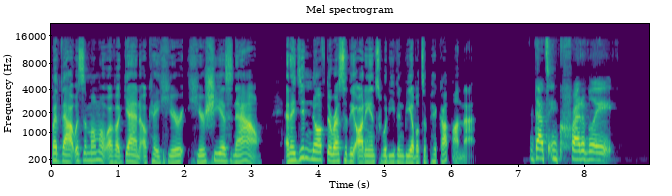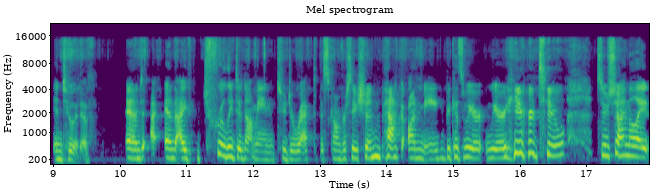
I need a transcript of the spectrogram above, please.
but that was a moment of again, okay, here here she is now, and I didn't know if the rest of the audience would even be able to pick up on that. That's incredibly intuitive. And and I truly did not mean to direct this conversation back on me because we are we are here to to shine the light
